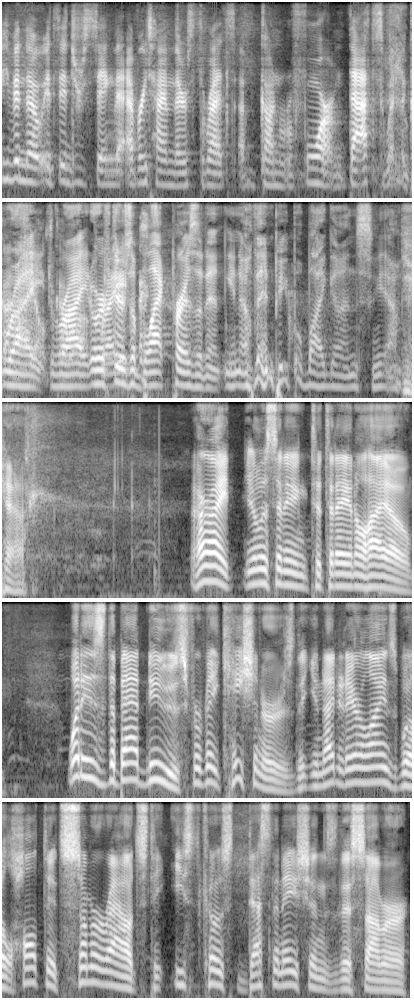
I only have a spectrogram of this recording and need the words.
Even though it's interesting that every time there's threats of gun reform, that's when the gun right, right, up, or right? if there's a black president, you know, then people buy guns. Yeah, yeah. All right, you're listening to Today in Ohio. What is the bad news for vacationers that United Airlines will halt its summer routes to East Coast destinations this summer?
